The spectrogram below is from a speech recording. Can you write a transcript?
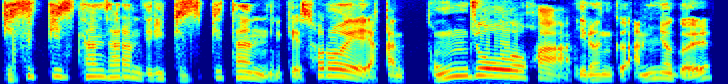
비슷비슷한 사람들이 비슷비슷한 이렇게 서로의 약간 동조화 이런 그 압력을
